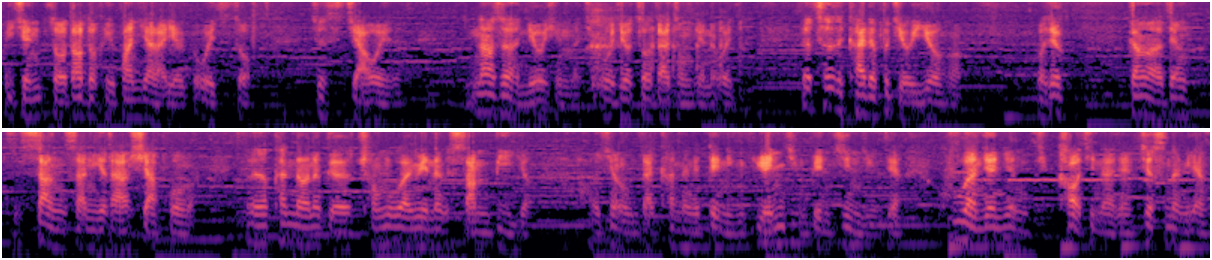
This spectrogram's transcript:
以前走道都可以翻下来有一个位置坐，就是加位的。那时候很流行的，我就坐在中间的位置。这车子开了不久以后哈，我就刚好这样上山，因为它要下坡嘛，我就看到那个窗户外面那个山壁哦，好像我们在看那个电影远景变近景这样，忽然间这样靠近来，这样就是那个样子。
